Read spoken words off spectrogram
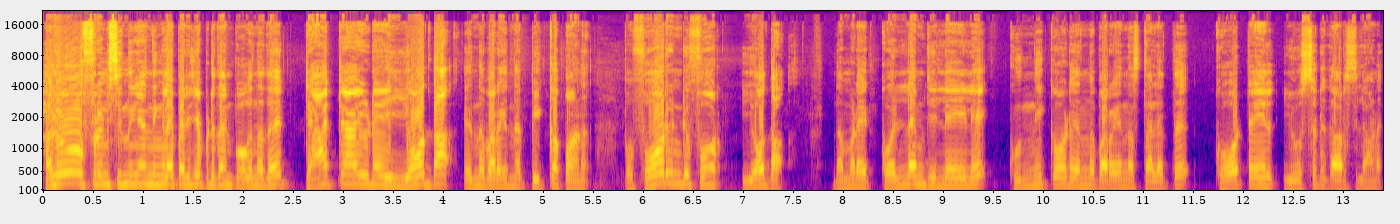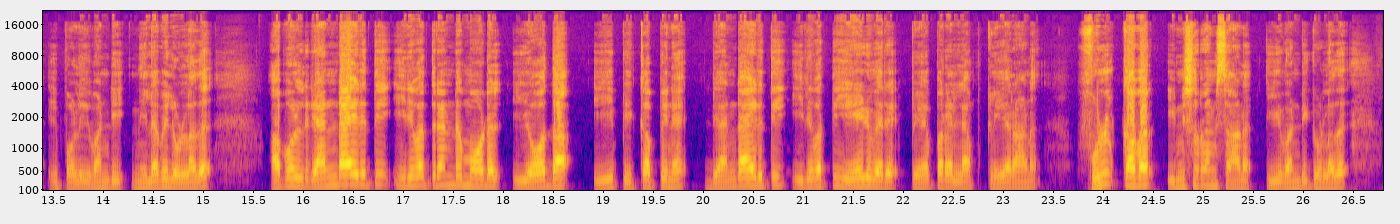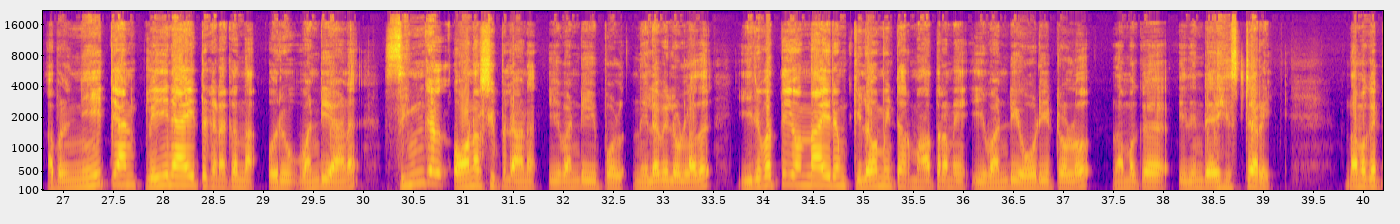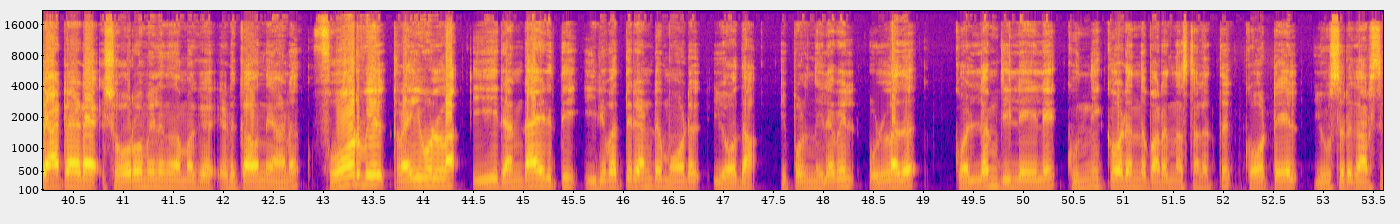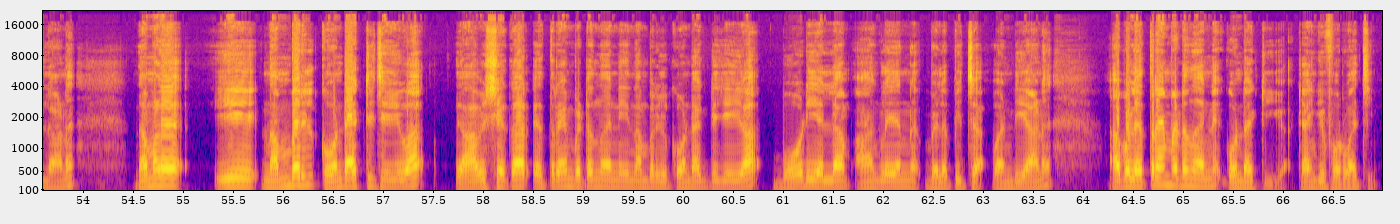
Hello friends ഇന്ന് ഞാൻ നിങ്ങളെ പരിചയപ്പെടുത്താൻ പോകുന്നത് ടാറ്റായുടെ യോധ എന്ന് പറയുന്ന പിക്കപ്പാണ് അപ്പോൾ ഫോർ ഇന്റു ഫോർ യോധ നമ്മുടെ കൊല്ലം ജില്ലയിലെ കുന്നിക്കോട് എന്ന് പറയുന്ന സ്ഥലത്ത് കോട്ടയിൽ യൂസ്ഡ് കാർസിലാണ് ഇപ്പോൾ ഈ വണ്ടി നിലവിലുള്ളത്. അപ്പോൾ രണ്ടായിരത്തി ഇരുപത്തിരണ്ട് മോഡൽ യോധ ഈ പിക്കപ്പിന് രണ്ടായിരത്തി ഇരുപത്തി ഏഴ് വരെ പേപ്പറെല്ലാം ക്ലിയറാണ് ഫുൾ കവർ ഇൻഷുറൻസ് ആണ് ഈ വണ്ടിക്കുള്ളത്. അപ്പോൾ നീറ്റ് ആൻഡ് ക്ലീൻ ആയിട്ട് കിടക്കുന്ന ഒരു വണ്ടിയാണ്. സിംഗിൾ ഓണർഷിപ്പിലാണ് ഈ വണ്ടി ഇപ്പോൾ നിലവിലുള്ളത്. ഇരുപത്തി ഒന്നായിരം കിലോമീറ്റർ മാത്രമേ ഈ വണ്ടി ഓടിയിട്ടുള്ളൂ. നമുക്ക് ഇതിന്റെ ഹിസ്റ്ററി നമുക്ക് ടാറ്റയുടെ ഷോറൂമിൽ നിന്ന് നമുക്ക് എടുക്കാവുന്നതാണ്. ഫോർ വീൽ ഡ്രൈവുള്ള ഈ രണ്ടായിരത്തി ഇരുപത്തിരണ്ട് മോഡൽ യോധ ഇപ്പോൾ നിലവിൽ ഉള്ളത് കൊല്ലം ജില്ലയിലെ കുന്നിക്കോട് എന്ന് പറയുന്ന സ്ഥലത്ത് കോട്ടയിൽ യൂസ്ഡ് കാർസിലാണ് നമ്മൾ ഈ നമ്പറിൽ കോൺടാക്റ്റ് ചെയ്യുക. ആവശ്യക്കാർ എത്രയും പെട്ടെന്ന് തന്നെ ഈ നമ്പറിൽ കോൺടാക്റ്റ് ചെയ്യുക. ബോഡിയെല്ലാം ആംഗ്ലേയറിന് വിളപ്പിച്ച വണ്ടിയാണ്. അപ്പോൾ എത്രയും പെട്ടെന്ന് തന്നെ കോൺടാക്റ്റ് ചെയ്യുക. Thank for watching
